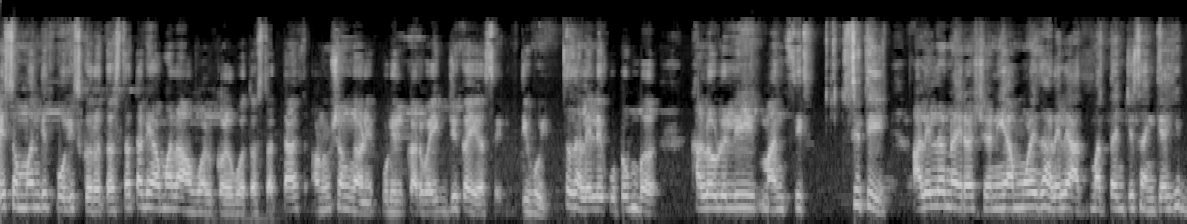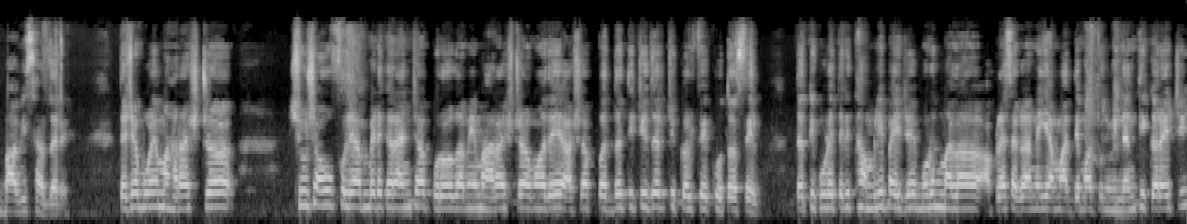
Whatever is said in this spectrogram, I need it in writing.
हे संबंधित पोलीस करत असतात आणि आम्हाला अहवाल कळवत असतात. त्या अनुषंगाने पुढील कारवाई जी काही असेल ती होईल. असं झालेले कुटुंब खालवलेली मानसिक स्थिती आलेलं नैराश्य आणि यामुळे झालेल्या आत्महत्यांची संख्या ही बावीस हजार आहे. त्याच्यामुळे महाराष्ट्र शिवशाहू फुले आंबेडकरांच्या पुरोगामी महाराष्ट्रामध्ये अशा पद्धतीची जर चिकलफेक होत असेल तर ती कुठेतरी थांबली पाहिजे म्हणून मला आपल्या सगळ्यांना या माध्यमातून विनंती करायची.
